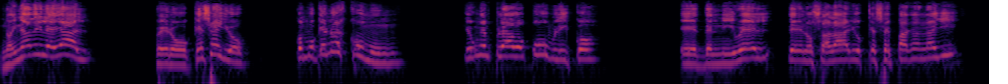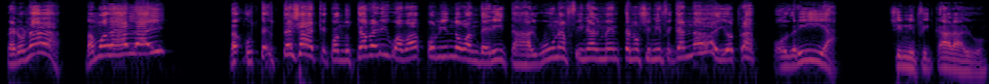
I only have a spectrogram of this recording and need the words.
No hay nada ilegal, pero qué sé yo. Como que no es común que un empleado público eh, del nivel de los salarios que se pagan allí, pero nada, vamos a dejarla ahí. Usted, usted sabe que cuando usted averigua va poniendo banderitas, algunas finalmente no significan nada y otras podría significar algo.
